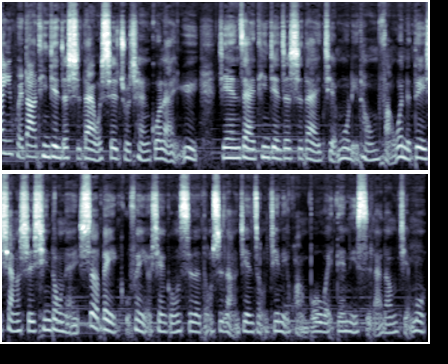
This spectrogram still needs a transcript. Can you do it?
欢迎回到《听见这时代》，我是主持人郭兰玉。今天在《听见这时代》节目里头，我们访问的对象是新动能设备股份有限公司的董事长兼总经理黄柏玮 Dennis 来到我们节目，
